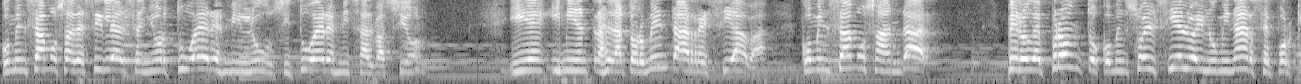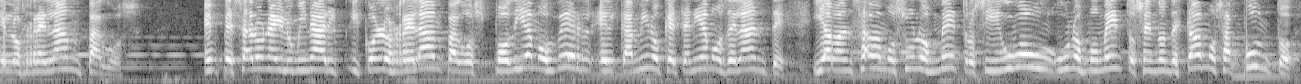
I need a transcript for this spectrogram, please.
comenzamos a decirle al Señor, tú eres mi luz y tú eres mi salvación. Y, mientras la tormenta arreciaba, comenzamos a andar. Pero de pronto comenzó el cielo a iluminarse porque los relámpagos empezaron a iluminar y, con los relámpagos podíamos ver el camino que teníamos delante y avanzábamos unos metros y hubo unos momentos en donde estábamos a punto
